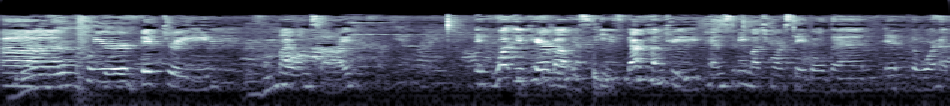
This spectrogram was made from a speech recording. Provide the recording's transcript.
have uh, clear victory by one side, if what you care about is peace, that country tends to be much more stable than if the war had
